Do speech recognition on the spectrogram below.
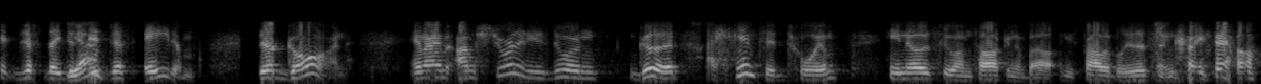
It just they just yeah. it just ate him. They're gone, and I'm I'm sure that he's doing good. I hinted to him. He knows who I'm talking about. He's probably listening right now.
